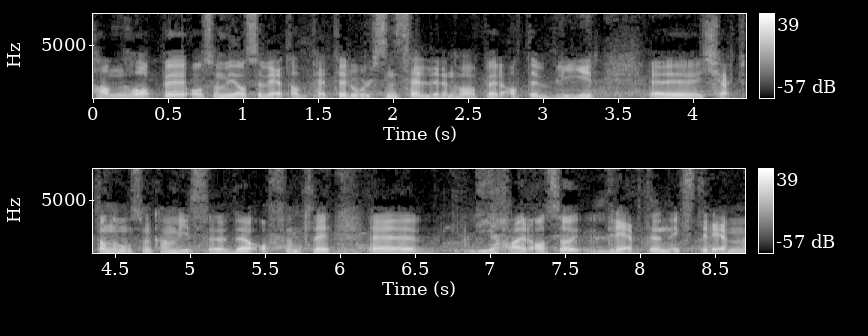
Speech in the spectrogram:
han håper, og som vi også vet at Petter Olsen, selgeren, håper, at det blir uh, kjøpt av noen som kan vise det offentlig. Uh, de har altså drevet en ekstrem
